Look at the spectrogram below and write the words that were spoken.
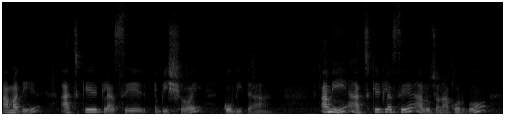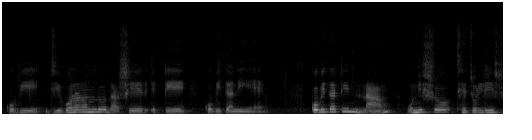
আমাদের আজকের ক্লাসের বিষয় কবিতা। আমি আজকের ক্লাসে আলোচনা করব কবি জীবনানন্দ দাশের একটি কবিতা নিয়ে। কবিতাটির নাম উনিশশো ছেচল্লিশ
